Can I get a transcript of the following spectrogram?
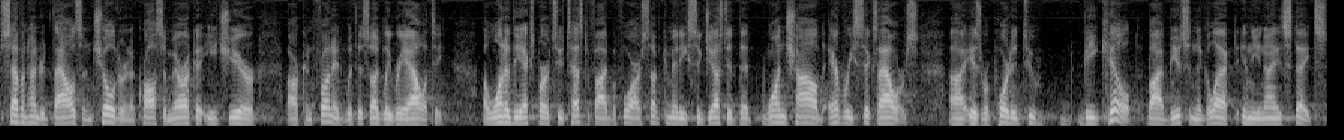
700,000 children across America each year are confronted with this ugly reality. Uh, one of the experts who testified before our subcommittee suggested that one child every six hours uh, is reported to be killed by abuse and neglect in the United States.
